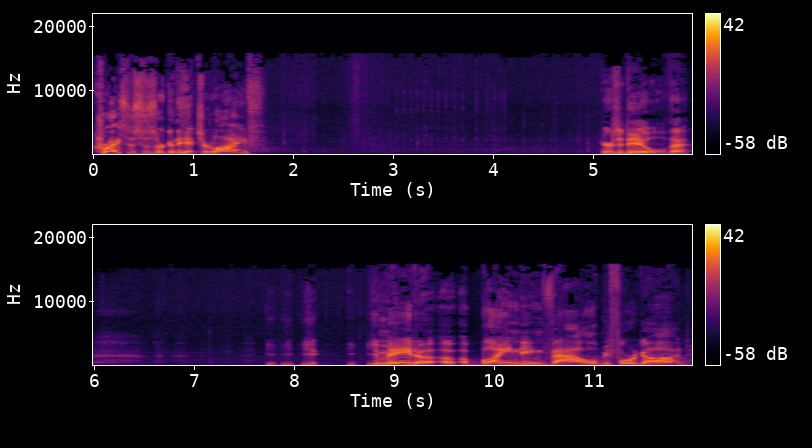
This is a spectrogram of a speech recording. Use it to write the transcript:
Crises are going to hit your life. Here's the deal that you, you, you made a, a binding vow before God.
